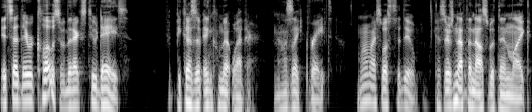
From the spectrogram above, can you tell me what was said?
it said they were closed for the next two days because of inclement weather. And I was like, great what am I supposed to do? Because there's nothing else within like,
